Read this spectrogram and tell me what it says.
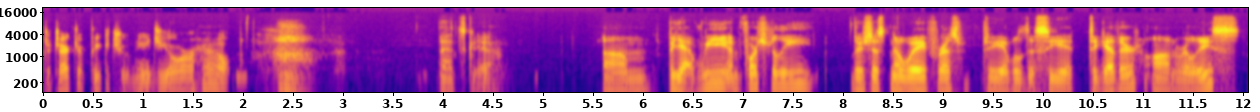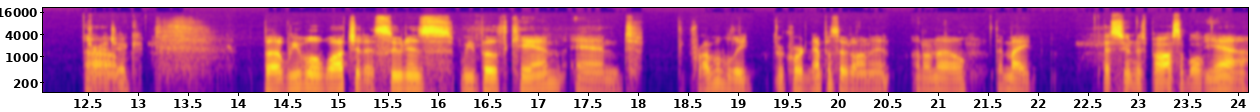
Detective Pikachu needs your help. That's good. Yeah. Um, but yeah, we unfortunately there's just no way for us to be able to see it together on release. Um, Tragic. but we will watch it as soon as we both can, and probably record an episode on it. I don't know. That might. as soon as possible. Yeah.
